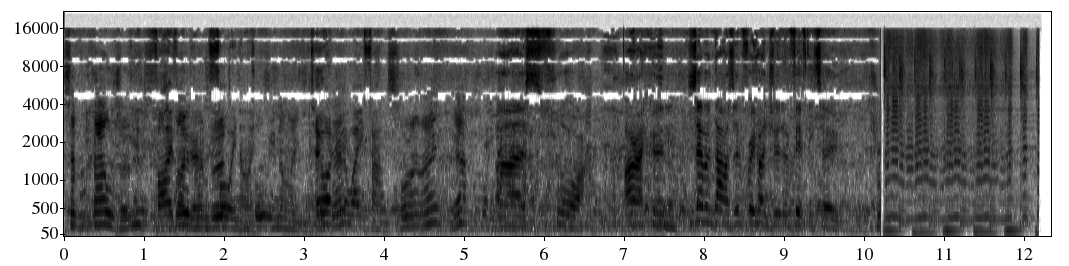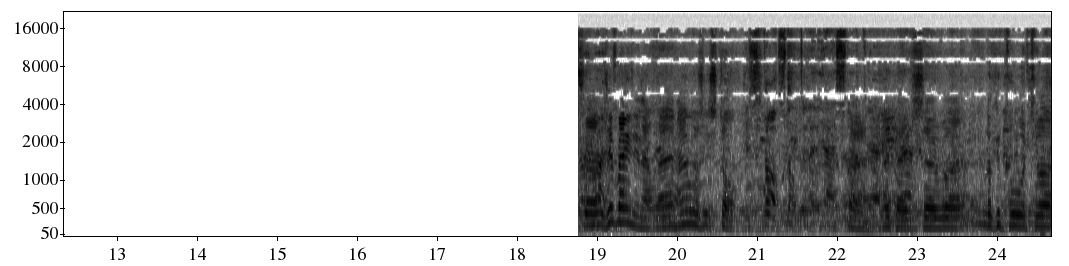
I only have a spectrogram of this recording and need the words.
7,000. 549. 549. 200 Okay. away fans. All right, mate. Yeah. Uh, four. I reckon 7,352. So is it raining out there now or has it stopped? It's stopped. Stopped it, yeah, stopped, Yeah, yeah. okay, so uh, looking forward to a,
